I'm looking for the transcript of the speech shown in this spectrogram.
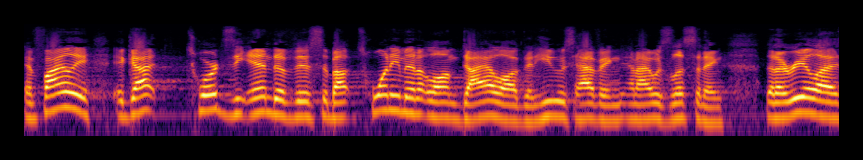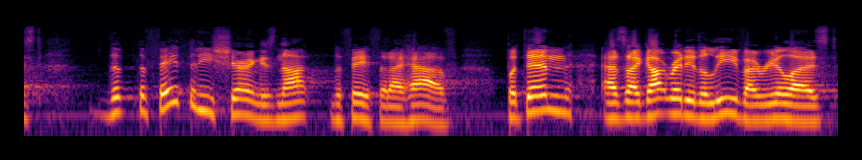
And finally, it got towards the end of this about 20 minute long dialogue that he was having and I was listening that I realized the, the faith that he's sharing is not the faith that I have. But then as I got ready to leave, I realized,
